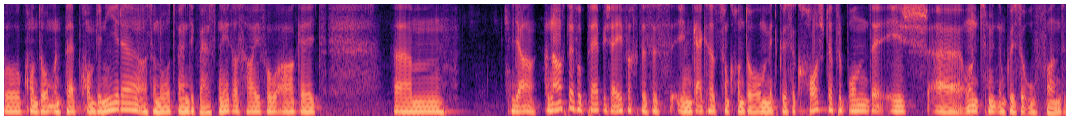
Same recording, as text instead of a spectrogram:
die Kondom und PrEP kombinieren. Also notwendig wäre es nicht, was HIV angeht. Ähm, ja, ein Nachteil von PrEP ist einfach, dass es im Gegensatz zum Kondom mit gewissen Kosten verbunden ist äh, und mit einem gewissen Aufwand.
